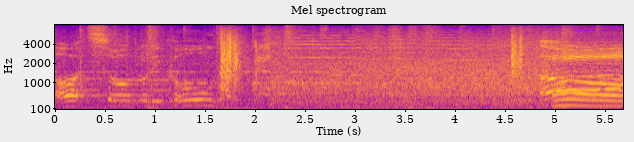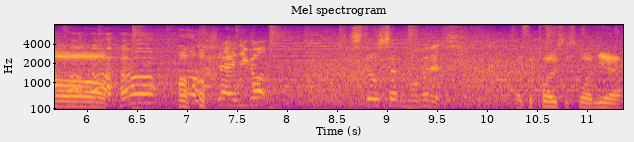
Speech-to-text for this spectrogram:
Oh, it's so bloody cold. Oh. oh. Shane, you got still seven more minutes. That's the closest one yet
